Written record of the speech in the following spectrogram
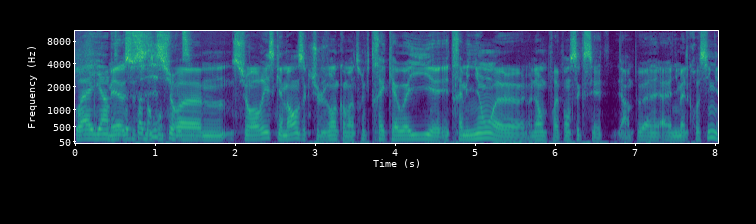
Ouais, il y a un Mais peu de ceci ça dit, sur, euh, sur Ori, ce qui est marrant, c'est que tu le vends comme un truc très kawaii et, et très mignon. Euh, là, on pourrait penser que c'est un peu Animal Crossing.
